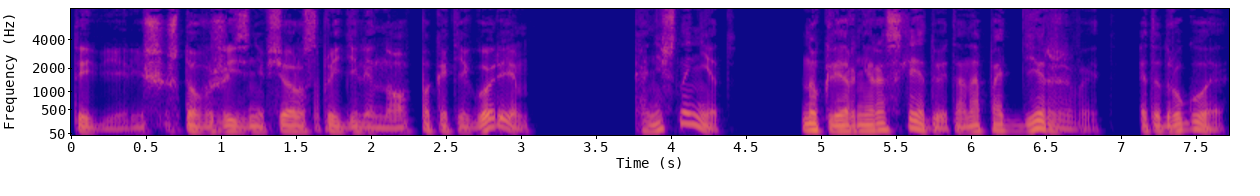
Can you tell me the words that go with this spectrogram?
Ты веришь, что в жизни все распределено по категориям? Конечно, нет. Но Клер не расследует, она поддерживает. Это другое.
